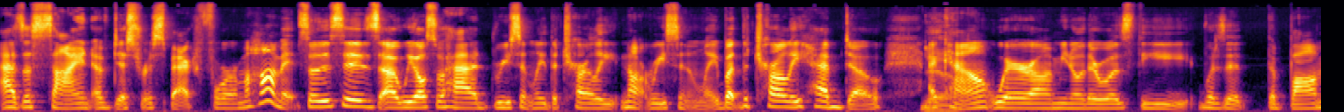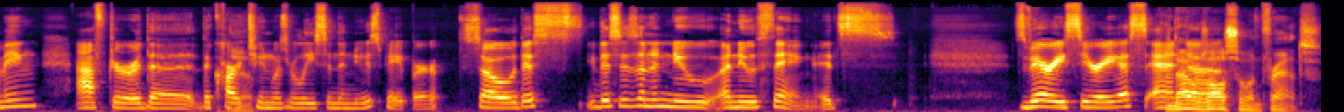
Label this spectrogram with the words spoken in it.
as a sign of disrespect for Muhammad. So this is uh, we also had recently the Charlie not recently, but the Charlie Hebdo Yeah. account where um you know there was the what is it the bombing after the the cartoon was released in the newspaper. So this this isn't a new a new thing. It's it's very serious and, And that was uh, also in France.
